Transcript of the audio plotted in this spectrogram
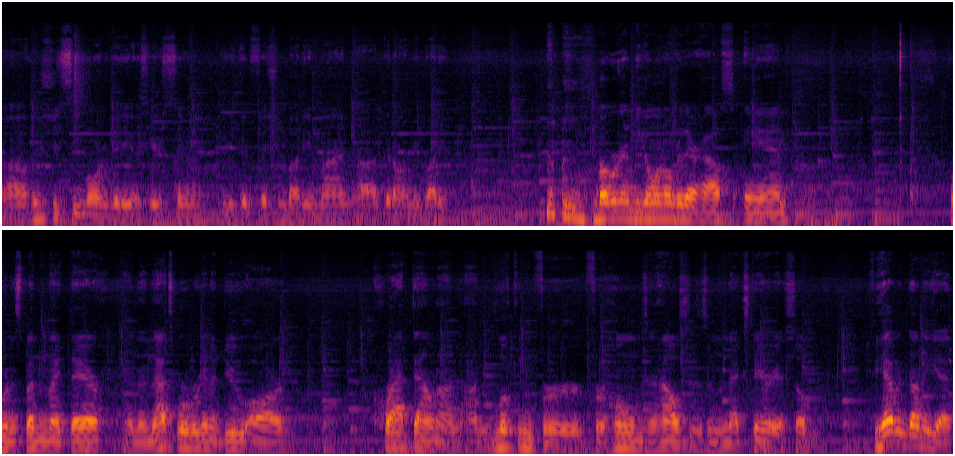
Uh, who should see more videos here soon? He's a good fishing buddy of mine, uh, good army buddy. but we're going to be going over their house and we're going to spend the night there. And then that's where we're going to do our crackdown on, on looking for, for homes and houses in the next area. So if you haven't done it yet,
